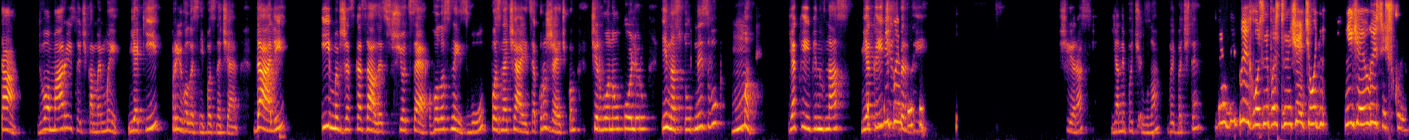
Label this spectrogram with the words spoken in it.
Так, двома рисочками ми м'які приголосні позначаємо. Далі, і ми вже сказали, що це голосний звук, позначається кружечком червоного кольору. І наступний звук М. Який він в нас? М'який чи Твердий. Ще раз, я не почула, вибачте. Приголосний позначається однією рисочкою.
